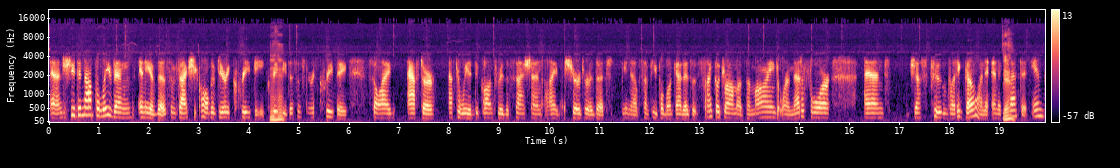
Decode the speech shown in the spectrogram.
and she did not believe in any of this. In fact, she called it very creepy. Creepy. Mm-hmm. This is very creepy. So I, after after we had gone through the session, I assured her that you know some people look at it as a psychodrama of the mind or a metaphor, and just to let it go and, and Yeah. accept it. In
